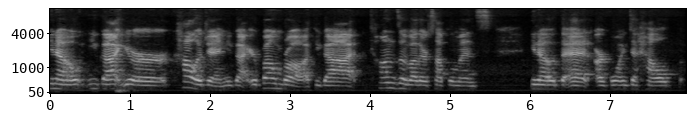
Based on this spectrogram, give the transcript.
you know, you got your collagen, you got your bone broth, you got tons of other supplements, you know, that are going to help,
